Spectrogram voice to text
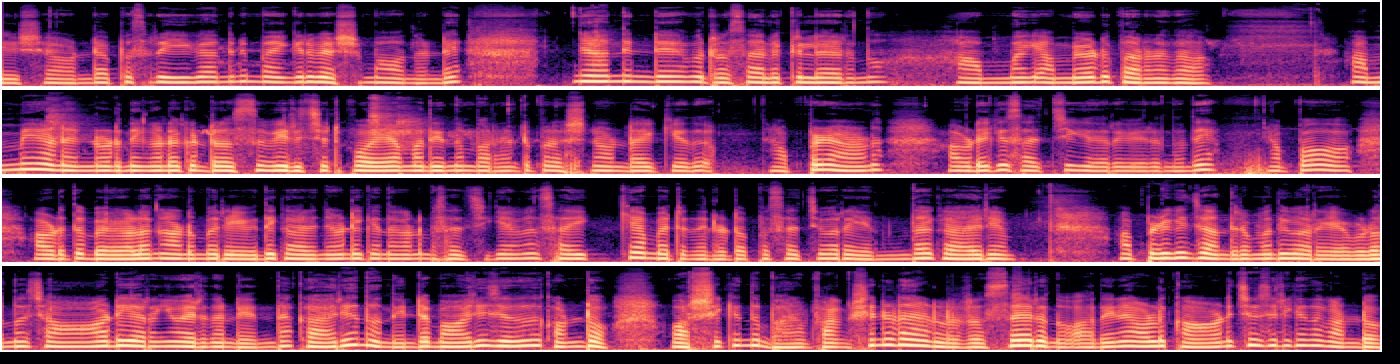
ദേഷ്യമാവുന്നുണ്ട്. അപ്പോൾ ശ്രീകാന്തിനും ഭയങ്കര വിഷമമാവുന്നുണ്ട്. ഞാൻ നിന്റെ ഡ്രസ്സ് അലക്കില്ലായിരുന്നു. അമ്മ അമ്മയോട് പറഞ്ഞതാണ് അമ്മയാണ് എന്നോട് നിങ്ങളുടെയൊക്കെ ഡ്രസ്സ് വിരിച്ചിട്ട് പോയാൽ മതി എന്നും പറഞ്ഞിട്ട് പ്രശ്നം ഉണ്ടാക്കിയത്. അപ്പോഴാണ് അവിടേക്ക് സച്ചി കയറി വരുന്നത്. അപ്പോൾ അവിടുത്തെ ബഹളം കാണുമ്പോൾ രേവതി കരഞ്ഞുകൊണ്ടിരിക്കുന്ന കാണുമ്പോൾ സച്ചിക്ക് അങ്ങ് സഹിക്കാൻ പറ്റുന്നില്ല കേട്ടോ. അപ്പോൾ സച്ചി പറയും എന്താ കാര്യം? അപ്പോഴേക്കും ചന്ദ്രമതി പറയും എവിടെ നിന്ന് ചാടി ഇറങ്ങി വരുന്നുണ്ട്. എന്താ കാര്യം എന്നോ നിന്റെ ഭാര്യ ചെയ്തത് കണ്ടോ? വർഷിക്കുന്ന ഫംഗ്ഷൻ ഇടാനുള്ള ഡ്രസ്സായിരുന്നു അതിനെ അവൾ കാണിച്ചു വെച്ചിരിക്കുന്നത് കണ്ടോ?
